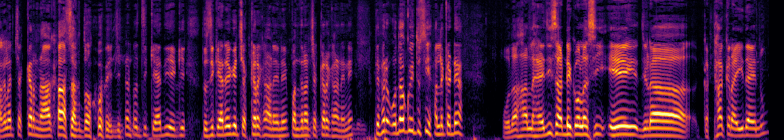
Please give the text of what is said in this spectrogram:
ਅਗਲਾ ਚੱਕਰ ਨਾ ਖਾ ਸਕਦਾ ਹੋਵੇ ਜਿਨ੍ਹਾਂ ਨੂੰ ਅਸੀਂ ਕਹਿ ਦਈਏ ਕਿ ਤੁਸੀਂ ਕਹਿ ਰਹੇ ਹੋ ਕਿ ਚੱਕਰ ਖਾਣੇ ਨੇ 15 ਚੱਕਰ ਖਾਣੇ ਨੇ ਤੇ ਫਿਰ ਉਹਦਾ ਕੋਈ ਤੁਸੀਂ ਹੱਲ ਕੱਢਿਆ? ਉਹਦਾ ਹੱਲ ਹੈ ਜੀ ਸਾਡੇ ਕੋਲ ਅਸੀਂ ਇਹ ਜਿਹੜਾ ਇਕੱਠਾ ਕਰਾਈਦਾ ਇਹਨੂੰ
